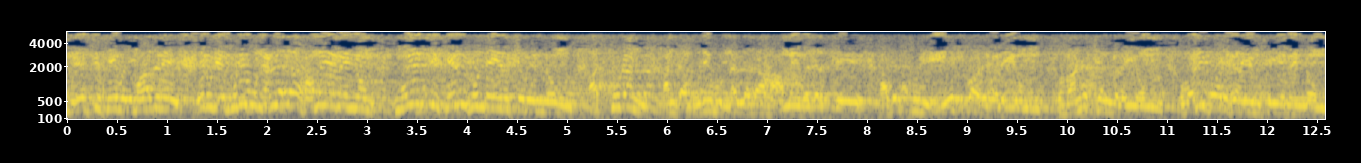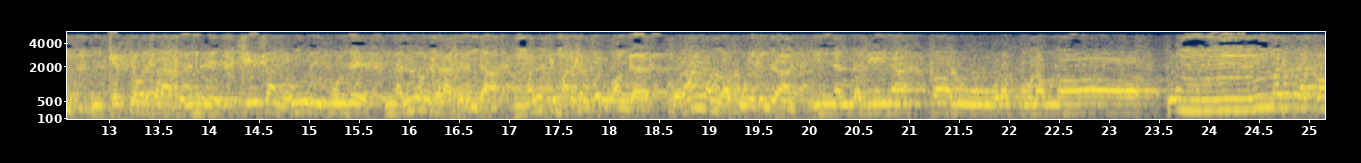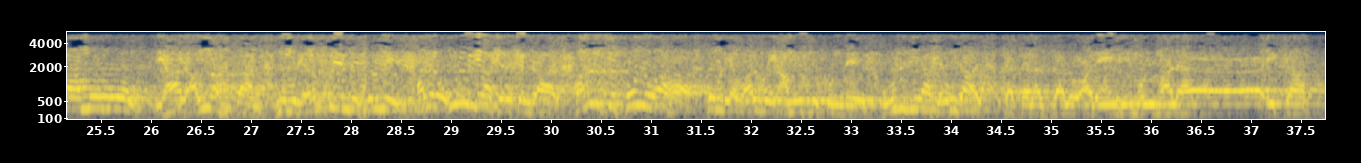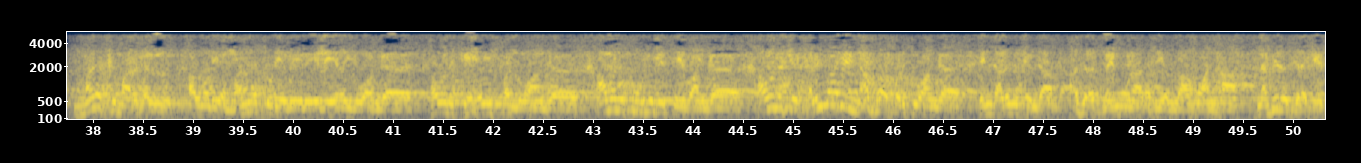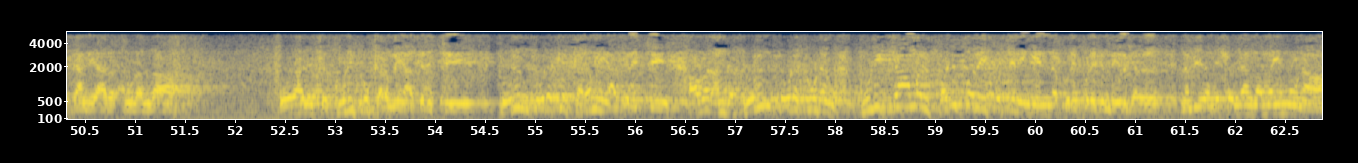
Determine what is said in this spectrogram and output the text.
விவசாயத்துல முயற்சி செய்வது மாதிரி என்னுடைய முடிவு நல்லதாக அமைய வேண்டும். முயற்சி செய்து கொண்டே இருக்க வேண்டும். அத்துடன் அந்த முடிவு நல்லதாக அமைவதற்கு அதற்குரிய ஏற்பாடுகளையும் வணக்கங்களையும் வழிபாடுகளையும் செய்ய வேண்டும். கெட்டவர்களாக இருந்து சேத்தான் வருவதை போன்று நல்லவர்களாக இருந்தா மலக்குமார்கள் வருவாங்க. குரான் நல்லா கூறுகின்றான் இன்னல்லதீன காலு ரப்புனல்லா யார் அல்லாஹான் நம்முடைய அரப்பு என்று சொல்லி அதில் உறுதியாக இருக்கின்றார். அதற்கு தூதுவாக தன்னுடைய வாழ்வை அமைத்துக் கொண்டு உறுதியாக இருந்தால் தத்தனு அலேஹி மொழிமல மலக்குமார்கள் அவனுடைய மரணத்துடைய வேலையில இறங்குவாங்க அவனுக்கு ஹெல்ப் பண்ணுவாங்க அவனுக்கு உதவி செய்வாங்க அவனுக்கு கலிமாவை ஞாபகப்படுத்துவாங்க இந்த அளவுக்கு அதுல மைமூனா ரவி அல்லாஹ் நபிரத்துல கேட்டாங்க யார சூழல்லா ஒரு ஆளுக்கு குளிப்பு கடமையாகிருச்சு பெரும் தொடக்க கடமையாகிருச்சு அவர் அந்த பெரும் தொடக்குடன் குளிக்காமல் படுப்பதை பற்றி நீங்க என்ன குறிப்பிடுகின்றீர்கள்? நம்பி அவங்க சொன்னாங்க மைமூனா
